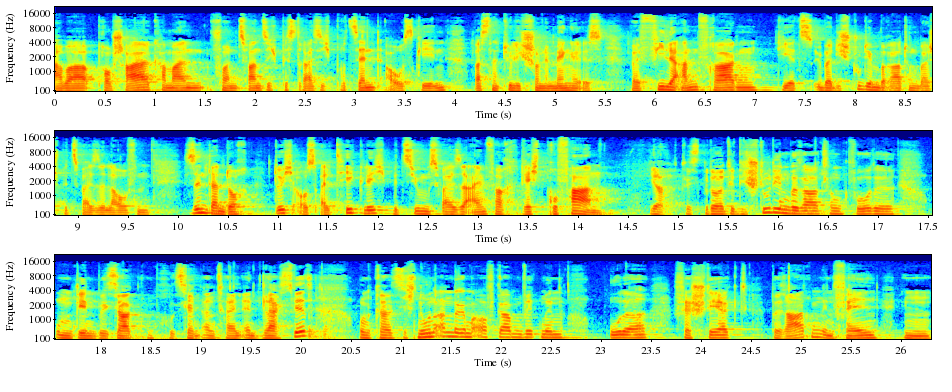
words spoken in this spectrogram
Aber pauschal kann man von 20 bis 30 Prozent ausgehen, was natürlich schon eine Menge ist, weil viele Anfragen, die jetzt über die Studienberatung beispielsweise laufen, sind dann doch durchaus alltäglich beziehungsweise einfach recht profan. Ja, das bedeutet, die Studienberatung wurde um den besagten Prozentanteil entlastet und kann sich nun anderen Aufgaben widmen oder verstärkt beraten in Fällen, in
